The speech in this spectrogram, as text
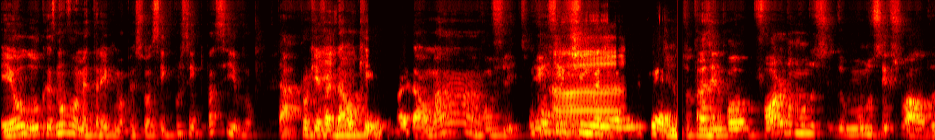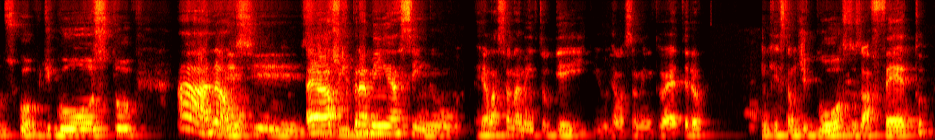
Eu, Lucas, não vou me atrair com uma pessoa 100% passivo. Tá. Porque vai dar o quê? Vai dar Um uma... conflito. um conflitinho Ah. ali. tô trazendo fora do mundo, do mundo sexual, do escopo, de gosto. Ah, não. Desse, É, eu acho que pra mim, assim, o relacionamento gay e o relacionamento hétero, em questão de gostos, afeto,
